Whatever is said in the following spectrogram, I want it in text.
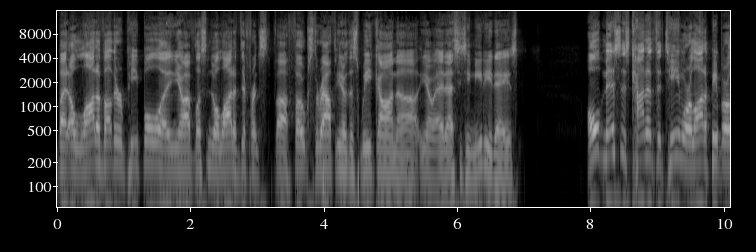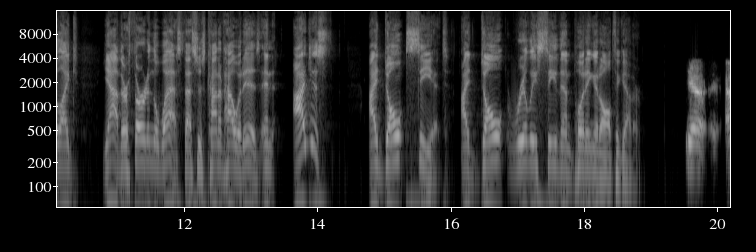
but a lot of other people, and, you know, I've listened to a lot of different uh, folks throughout, you know, this week on, uh, you know, at SEC Media Days. Ole Miss is kind of the team where a lot of people are like, yeah, they're third in the West. That's just kind of how it is. And I just, I don't see it. I don't really see them putting it all together. Yeah, I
